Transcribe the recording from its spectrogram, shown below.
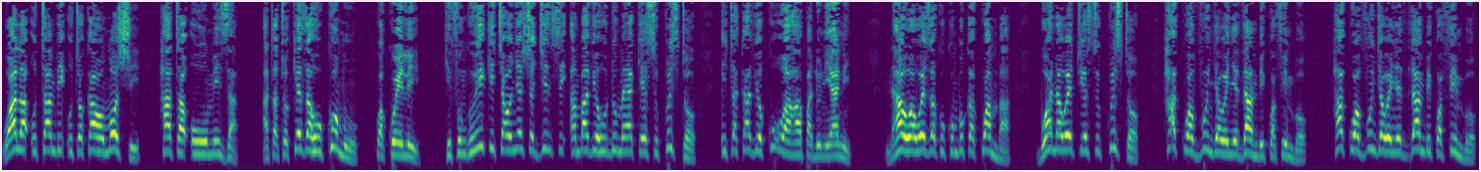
wala utambi utokao moshi hata uumiza. Atatokeza hukumu kwa kweli. Kifungu hiki chaonyesha jinsi ambavyo huduma yake yesu kristo itakavyokuwa hapa duniani. Nao waweza kukumbuka kwamba bwana wetu yesu kristo hakuwavunja wenye dhambi kwa fimbo. Hakuwavunja wenye dhambi kwa fimbo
